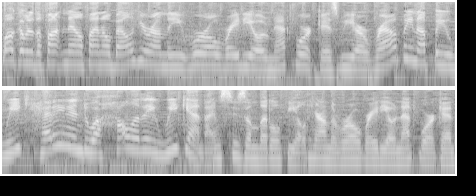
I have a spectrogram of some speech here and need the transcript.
Welcome to the Fontanelle Final Bell here on the Rural Radio Network as we are wrapping up a week heading into a holiday weekend. I'm Susan Littlefield here on the Rural Radio Network and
